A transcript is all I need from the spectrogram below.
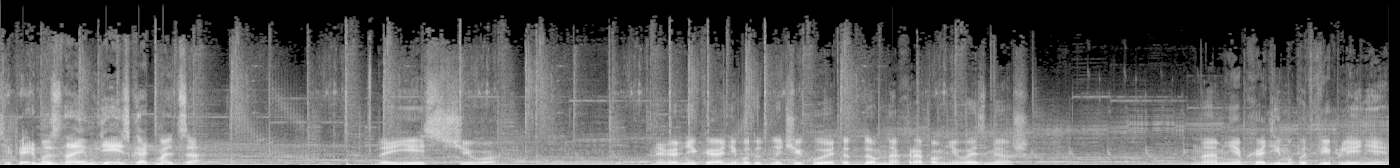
«Теперь мы знаем, где искать мальца». «Да есть чего. Наверняка они будут на чеку, этот дом нахрапом не возьмешь. Нам необходимо подкрепление».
